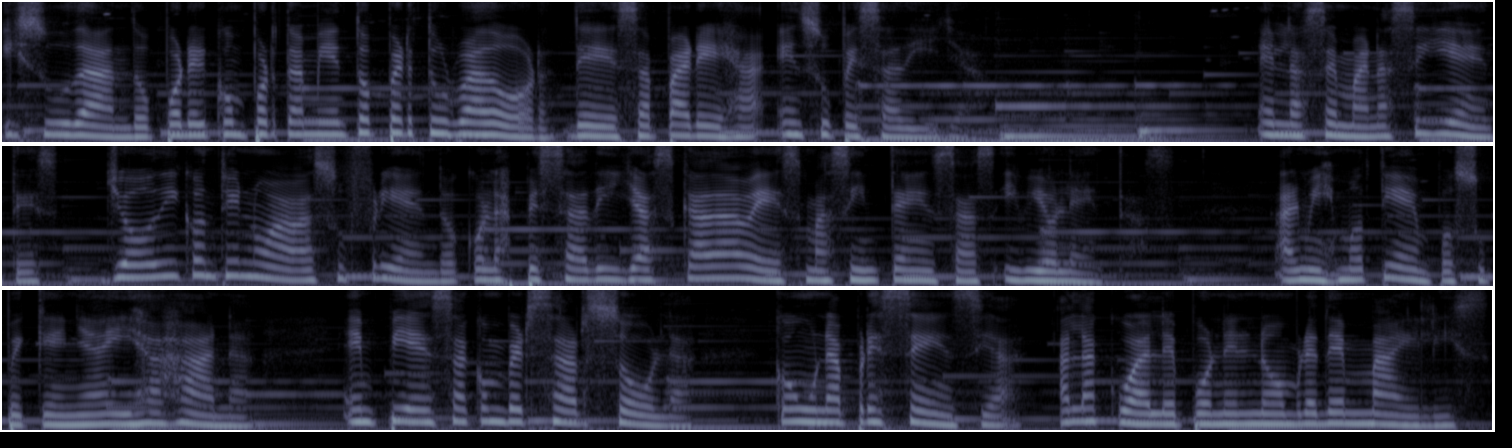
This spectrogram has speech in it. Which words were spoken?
y sudando por el comportamiento perturbador de esa pareja en su pesadilla. En las semanas siguientes, Jody continuaba sufriendo con las pesadillas cada vez más intensas y violentas. Al mismo tiempo, su pequeña hija Hannah empieza a conversar sola con una presencia a la cual le pone el nombre de Miley's,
